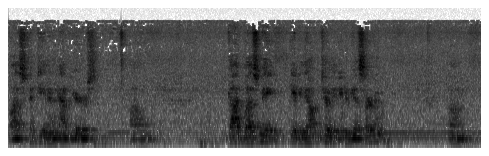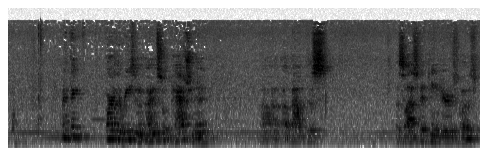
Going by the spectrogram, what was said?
The last 15 and a half years, um, God bless me, gave you the opportunity to be a servant. Um, and I think part of the reason I'm so passionate uh, about this this last 15 years was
